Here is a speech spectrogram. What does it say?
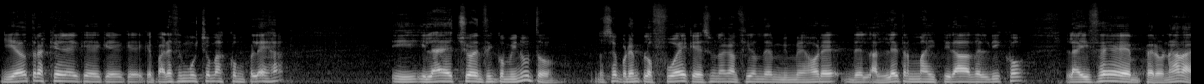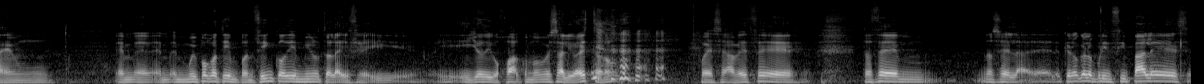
Y hay otras que, que- que- que- que parecen mucho más complejas y, y las he hecho en cinco minutos. No sé, por ejemplo, Fue, que es una canción de mis mejores, de las letras más inspiradas del disco, la hice, pero nada, en, en- en- en muy poco tiempo, en cinco o diez minutos la hice. Y, y- y yo digo, Juan, ¿cómo me salió esto, no? Pues a veces. Entonces, no sé, la- eh, creo que lo principal es,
